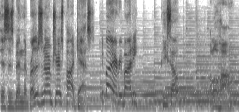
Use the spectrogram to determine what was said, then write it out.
this has been the Brothers in Armchairs Podcast. Goodbye, everybody. peace out. aloha.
